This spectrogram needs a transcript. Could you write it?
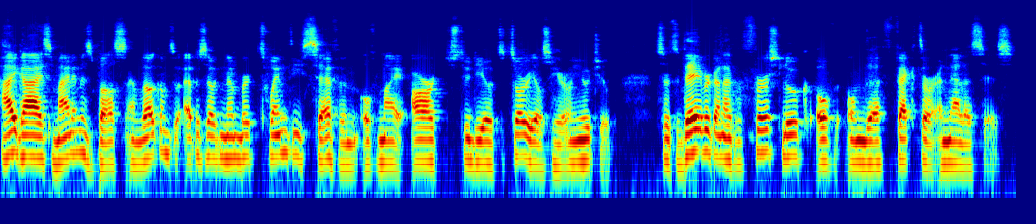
Hi guys, my name is Bas and welcome to episode number 27 of my RStudio tutorials here on YouTube. So today we're gonna have a first look of, on the factor analysis.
